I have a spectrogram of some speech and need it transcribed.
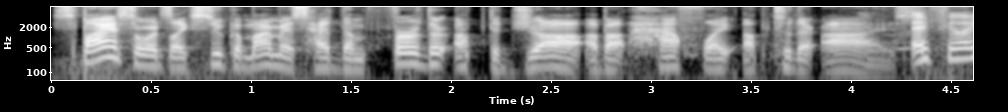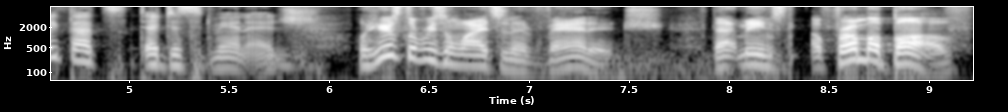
spinosaurs like Suchomimus had them further up the jaw, about halfway up to their eyes. I feel like that's a disadvantage. Well, here's the reason why it's an advantage. That means from above,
